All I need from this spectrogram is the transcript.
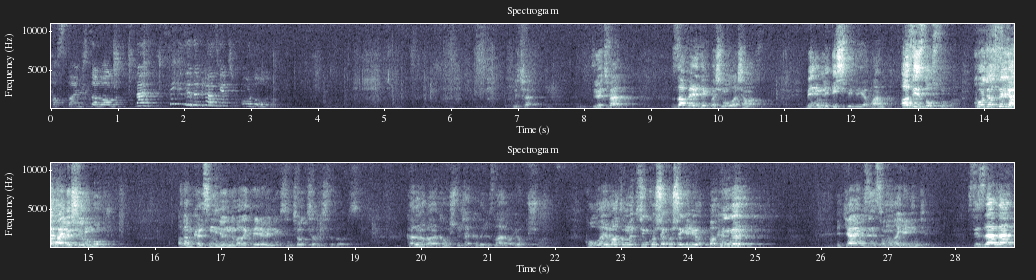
Hastaymış zavallı. Ben 8 ya da biraz geç orada olurum. Lütfen. Lütfen. Zafer'e tek başıma ulaşamaz. Benimle işbirliği yapan aziz dostumla, kocasıyla paylaşıyorum bu onuru. Adam karısının gönlünü bana kayırabilmek için çok çalıştı doğrusu. Kadını bana kavuşturacak kadar hızlar var yok şu anda. Kollarıma atılmak için koşa koşa geliyor. Bakın görün. Hikayemizin sonuna gelince sizlerden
